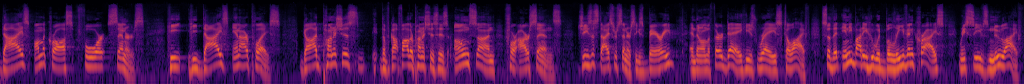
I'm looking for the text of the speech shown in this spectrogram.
dies on the cross for sinners. He, he dies in our place. God punishes, the Father punishes his own Son for our sins. Jesus dies for sinners. He's buried, and then on the third day, he's raised to life. So that anybody who would believe in Christ receives new life.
